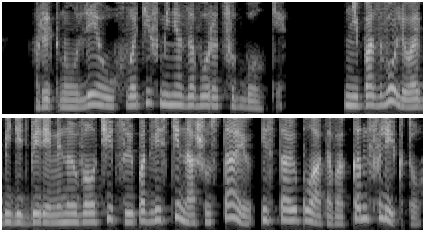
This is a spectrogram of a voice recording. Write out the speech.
— рыкнул Лео, ухватив меня за ворот футболки. Не позволю обидеть беременную волчицу и подвести нашу стаю и стаю Платова к конфликту.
